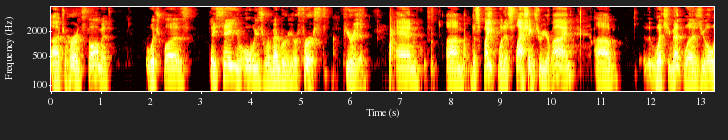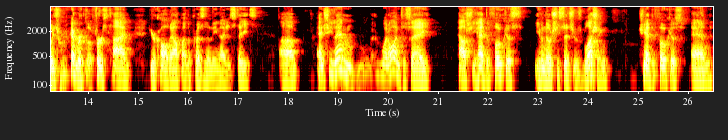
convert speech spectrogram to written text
uh, to her installment, which was "They say you always remember your first period," and um, despite what is flashing through your mind, um, what she meant was you always remember the first time you're called out by the president of the United States. Um, and she then went on to say how she had to focus, even though she said she was blushing, she had to focus and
